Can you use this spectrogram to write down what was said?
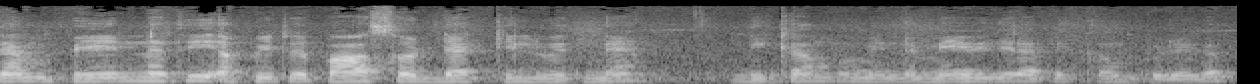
දැන් පේන්නේ නැති අපිට පාස්වර්ඩ් එකක් කිල්ලුවෙත් නෑ. නිකම්ම මෙන්න මේ විදිහට අපේ කම්පියුටර් එක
